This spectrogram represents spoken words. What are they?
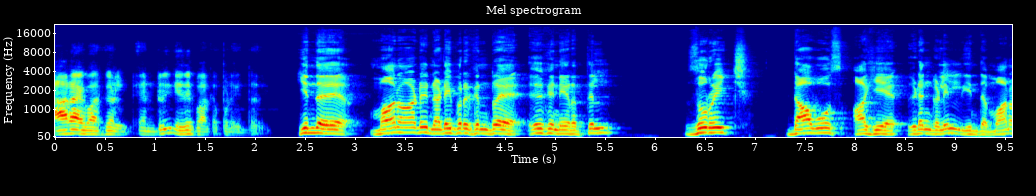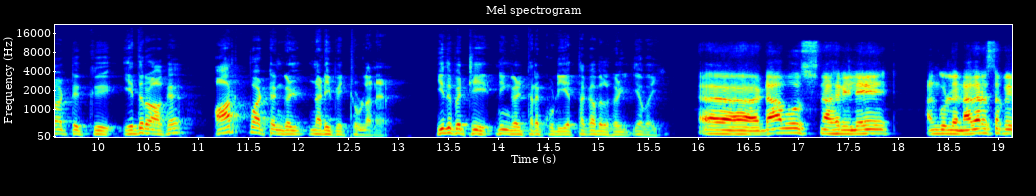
ஆராய்வார்கள் என்று எதிர்பார்க்கப்படுகின்றது. இந்த மாநாடு நடைபெறுகின்ற ஏக நேரத்தில் ஜூரிச் டாவோஸ் ஆகிய இடங்களில் இந்த மாநாட்டுக்கு எதிராக ஆர்ப்பாட்டங்கள் நடைபெற்றுள்ளன. இது பற்றி நீங்கள் தரக்கூடிய தகவல்கள் எவை? டாவோஸ் நகரிலே அங்குள்ள நகரசபை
